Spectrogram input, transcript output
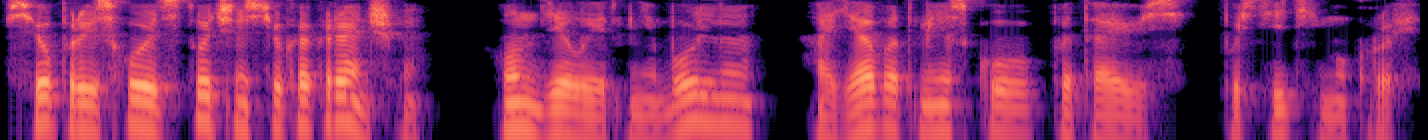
Все происходит с точностью, как раньше. Он делает мне больно, а я в отместку пытаюсь пустить ему кровь.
